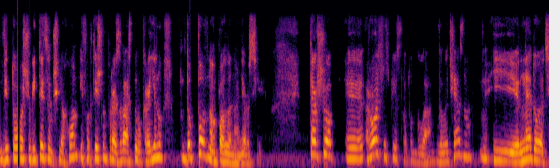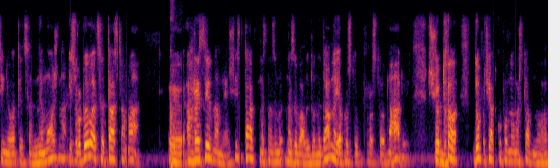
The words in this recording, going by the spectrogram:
від того, щоб йти цим шляхом і фактично призвести Україну до повного поглинання Росії. Так що е, роль суспільства тут була величезна, і недооцінювати це не можна. І зробила це та сама е, агресивна меншість. Так нас наз- називали донедавна. Я просто просто нагадую, що до, до початку повномасштабного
